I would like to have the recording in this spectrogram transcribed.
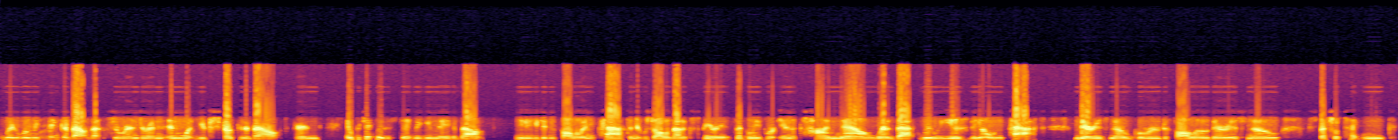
when, when we think about that surrender and, and what you've spoken about, and and particularly the statement you made about, you know, you didn't follow any path and it was all about experience. I believe we're in a time now where that really is the only path. There is no guru to follow. There is no special technique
